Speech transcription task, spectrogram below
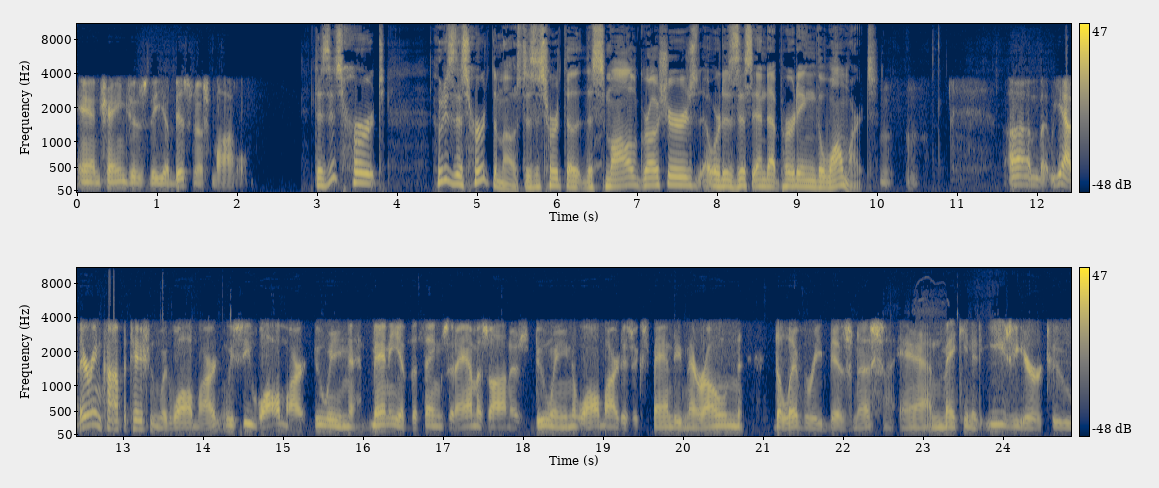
and changes the uh, business model. Does this hurt? Who does this hurt the most? Does this hurt the, the small grocers, or does this end up hurting the WalMarts? Um, yeah, they're in competition with Walmart. We see Walmart doing many of the things that Amazon is doing. Walmart is expanding their own delivery business and making it easier to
